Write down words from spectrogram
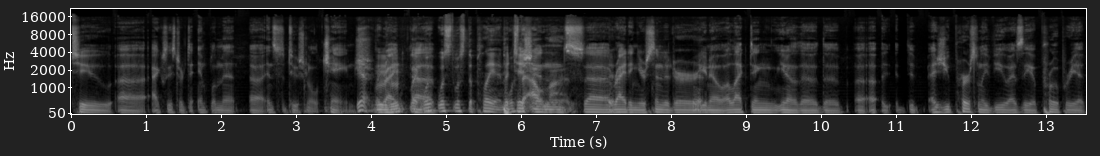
to uh, actually start to implement uh, institutional change. Yeah, right. Like, Uh, what's what's the plan? What's the outline? petitions, uh, writing your senator, you know, electing, you know, the the, uh, uh, the as you personally view as the appropriate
